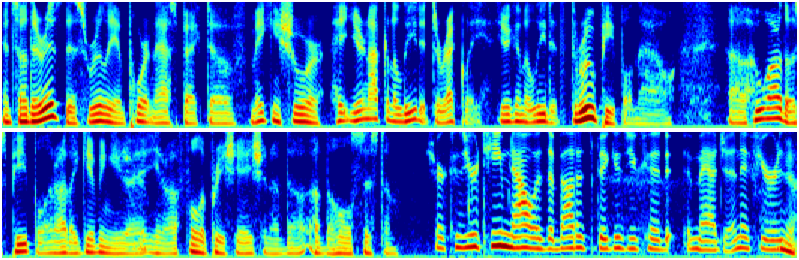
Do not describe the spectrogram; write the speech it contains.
And so there is this really important aspect of making sure, hey, you're not going to lead it directly. You're going to lead it through people now. Uh, who are those people, and are they giving you Sure. a you know a full appreciation of the of the whole system? Sure, because your team now is about as big as you could imagine if you're Yeah.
